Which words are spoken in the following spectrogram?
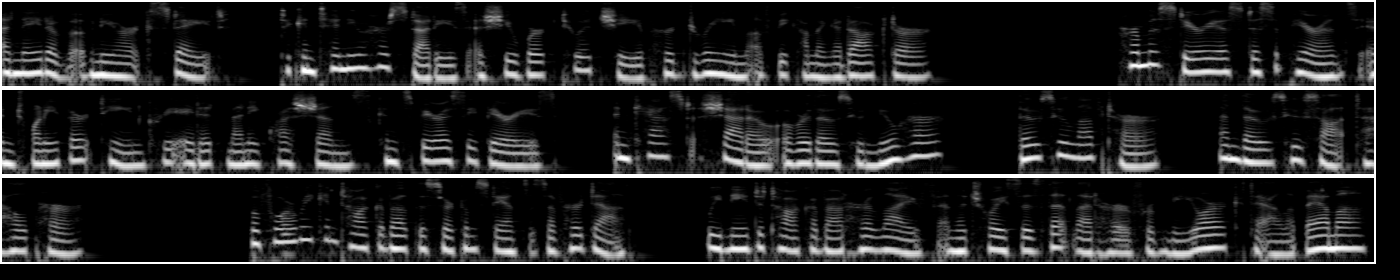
a native of New York State, to continue her studies as she worked to achieve her dream of becoming a doctor. Her mysterious disappearance in 2013 created many questions, conspiracy theories, and cast a shadow over those who knew her, those who loved her, and those who sought to help her. Before we can talk about the circumstances of her death, we need to talk about her life and the choices that led her from New York to Alabama,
